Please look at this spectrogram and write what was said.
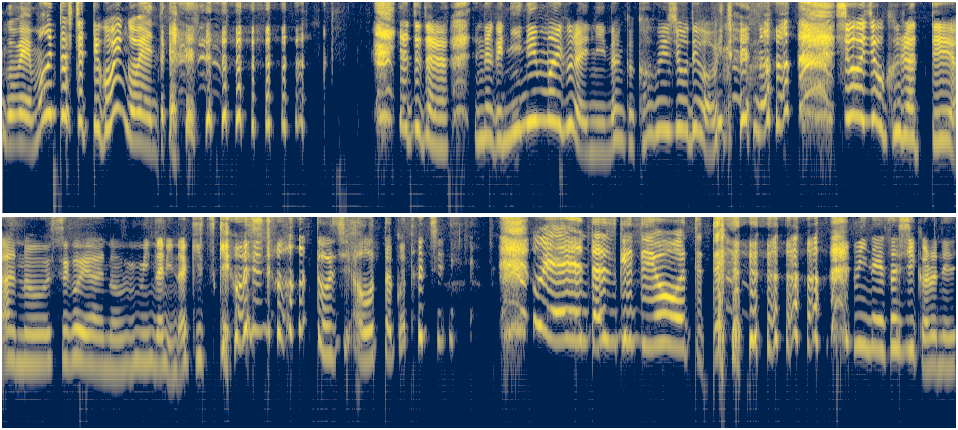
んごめん。マウントしちゃってごめんごめんとかやってたらなんか2年前ぐらいになんか花粉症ではみたいな症状食らってあのすごいあのみんなに泣きつけました。当時煽った子たちに「ウェーン助けてよ」って言って。みんな優しいからね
